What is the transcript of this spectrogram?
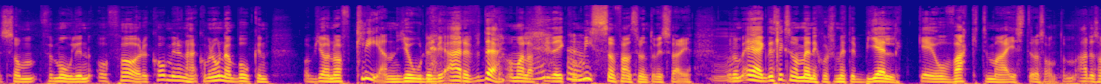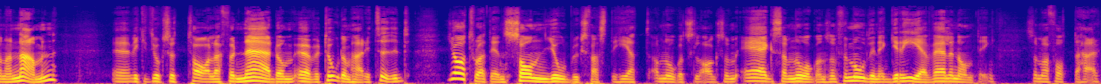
som förmodligen och förekom i den här, kommer du ihåg den här boken av Björn af Kleen, Jorden vi ärvde, om alla fideikommiss som fanns runt om i Sverige. Och de ägdes liksom av människor som hette Bjelke och Wachtmeister och sånt, de hade sådana namn. Eh, vilket ju också talar för när de övertog de här i tid. Jag tror att det är en sån jordbruksfastighet av något slag som ägs av någon som förmodligen är greve eller någonting som har fått det här.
